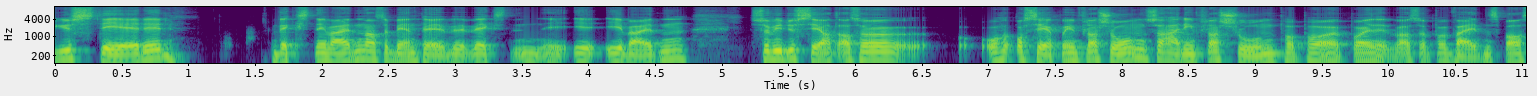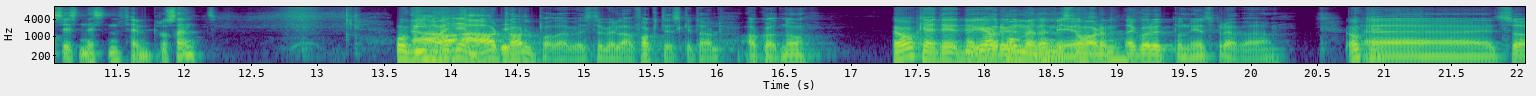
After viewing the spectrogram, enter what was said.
justerer veksten i verden, altså BNP-veksten i, i, i verden, så vil du se at altså å, å, se på inflasjonen, så er inflasjonen på, på, på, altså på verdensbasis nesten 5 Og vi jeg, har, jeg har tall på det, hvis du vil ha faktiske tall akkurat nå. Ja, ok, det, du, jeg kom med dem hvis du har dem. Det går ut på nyhetsbrevet. Okay. Eh, så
